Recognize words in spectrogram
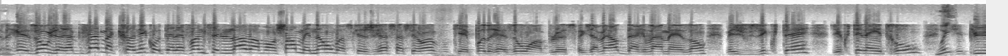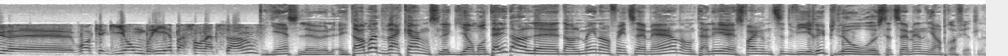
Il n'y a pas de réseau. J'aurais pu faire ma chronique au téléphone cellulaire dans mon champ, mais non, parce que je reste assez loin pour qu'il n'y ait pas de réseau en plus. Fait que j'avais hâte d'arriver à la maison, mais je vous écoutais, j'ai écouté l'intro. Oui. J'ai pu euh, voir que Guillaume brillait par son absence. Yes, le, il est en mode vacances, le Guillaume. On est allé dans le, dans le Maine en fin de semaine. On est allé euh, se faire une petite virée, puis là, cette semaine, il en profite. Là.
